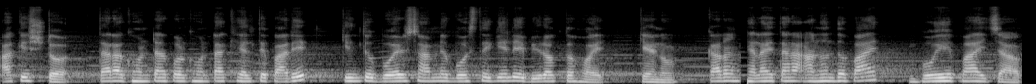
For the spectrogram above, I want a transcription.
আকৃষ্ট। তারা ঘণ্টার পর ঘণ্টা খেলতে পারে, কিন্তু বইয়ের সামনে বসতে গেলে বিরক্ত হয়। কেন? কারণ খেলায় তারা আনন্দ পায়, বইয়ে পায় চাপ।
